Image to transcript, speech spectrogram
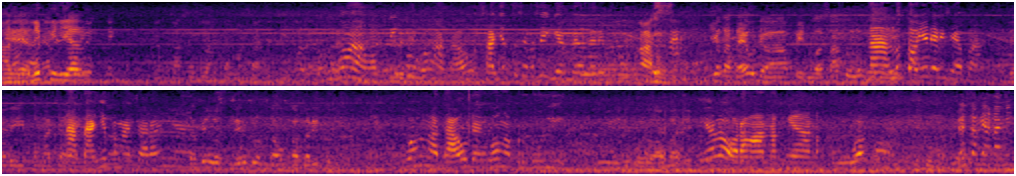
Ini pilihan yang kasus yang sama saja nggak ngerti tuh gua nggak tahu. Saja tuh siapa sih gembel dari mana? As. Iya katanya udah P21 lu nah lu taunya dari siapa? Dari pengacara nah tanya pengacaranya. Tapi lu sendiri belum tahu kabar itu. Gua nggak tahu dan gua nggak peduli. Itu bodo amat ya. Ya lah orang anaknya anak gua kok. Besok ya kan Niki?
